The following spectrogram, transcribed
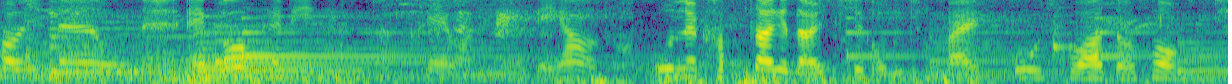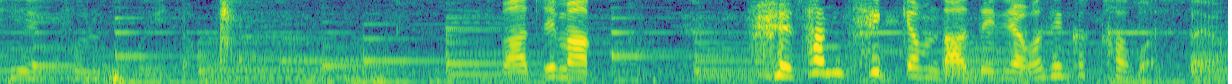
저희는 오늘 에버그린 파크에 왔는데요. 오늘 갑자기 날씨가 엄청 맑고 좋아져서 뒤에 구름 보이죠? 마지막 산책 겸 나들이라고 생각하고 왔어요.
